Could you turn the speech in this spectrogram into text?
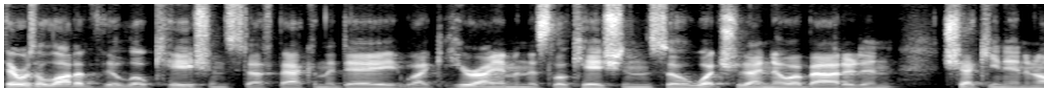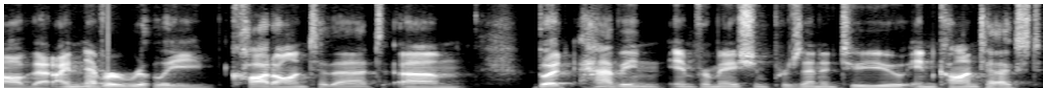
there was a lot of the location stuff back in the day, like here I am in this location, so what should I know about it, and checking in and all of that. I never really caught on to that, um, but having information presented to you in context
